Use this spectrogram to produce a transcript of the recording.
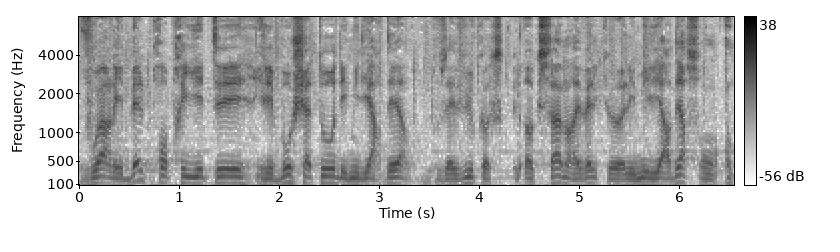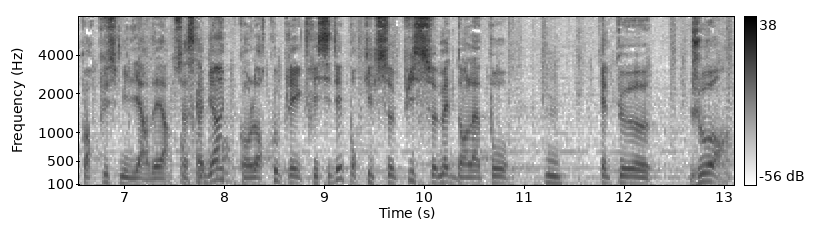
voir les belles propriétés et les beaux châteaux des milliardaires. Vous avez vu qu'Oxfam révèle que les milliardaires sont encore plus milliardaires. Ça serait bien qu'on leur coupe l'électricité pour qu'ils se puissent se mettre dans la peau hmm. quelques jours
